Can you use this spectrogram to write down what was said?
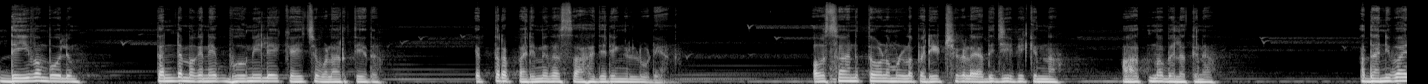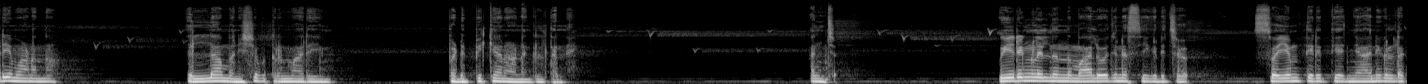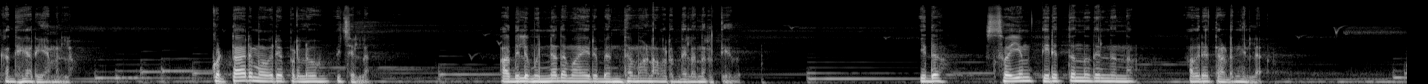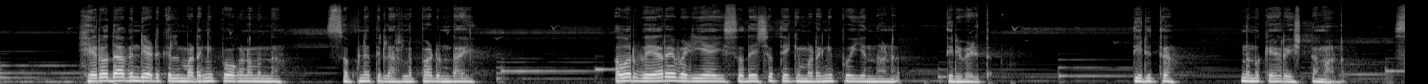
ദൈവം പോലും തന്റെ മകനെ ഭൂമിയിലേക്ക് അയച്ച് വളർത്തിയത് എത്ര പരിമിത സാഹചര്യങ്ങളിലൂടെയാണ്. അവസാനത്തോളമുള്ള പരീക്ഷകളെ അതിജീവിക്കുന്ന ആത്മബലത്തിന് അതനിവാര്യമാണെന്ന് എല്ലാ മനുഷ്യപുത്രന്മാരെയും പഠിപ്പിക്കാനാണെങ്കിൽ തന്നെ. അഞ്ച്. ഉയരങ്ങളിൽ നിന്നും ആലോചന സ്വീകരിച്ച് സ്വയം തിരുത്തിയ ജ്ഞാനികളുടെ കഥ അറിയാമല്ലോ കൊട്ടാരം അവരെ പ്രലോഭിപ്പിച്ചില്ല. അതിലും ഉന്നതമായൊരു ബന്ധമാണ് അവർ നിലനിർത്തിയത്. ഇത് സ്വയം തിരുത്തുന്നതിൽ നിന്ന് അവരെ തടഞ്ഞില്ല. ഹെറോദാവിന്റെ അടുക്കൽ മടങ്ങിപ്പോകണമെന്ന് സ്വപ്നത്തിൽ അരുളപ്പാടുണ്ടായി. അവർ വേറെ വഴിയായി സ്വദേശത്തേക്ക് മടങ്ങിപ്പോയി എന്നാണ് തിരുവെഴുത്ത്. തിരുത്ത് നമുക്കേറെ ഇഷ്ടമാണ്.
